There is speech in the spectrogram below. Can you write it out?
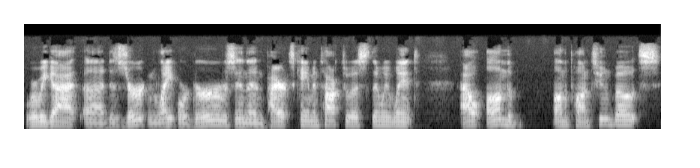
where we got uh, dessert and light hors d'oeuvres, and then pirates came and talked to us. Then we went out on the on the pontoon boats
